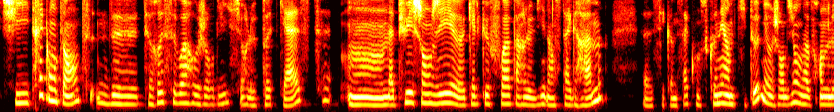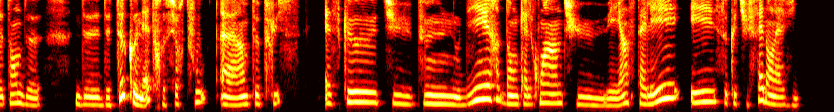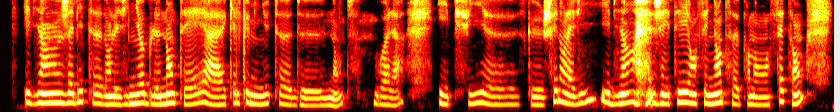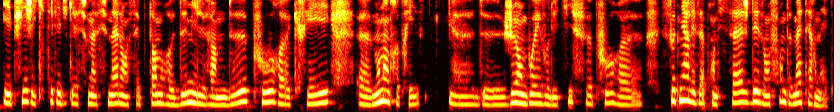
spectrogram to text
Je suis très contente de te recevoir aujourd'hui sur le podcast. On a pu échanger euh, quelques fois par le biais d'Instagram. Euh, c'est comme ça qu'on se connaît un petit peu, mais aujourd'hui on va prendre le temps de, de, te connaître surtout euh, un peu plus. Est-ce que tu peux nous dire dans quel coin tu es installé et ce que tu fais dans la vie? Eh bien, j'habite dans le vignoble nantais à quelques minutes de Nantes. Voilà. Et puis, euh, ce que je fais dans la vie, eh bien, j'ai été enseignante pendant sept ans. Et puis, j'ai quitté l'éducation nationale en septembre 2022 pour euh, créer euh, mon entreprise de jeux en bois évolutif pour euh, soutenir les apprentissages des enfants de maternelle.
